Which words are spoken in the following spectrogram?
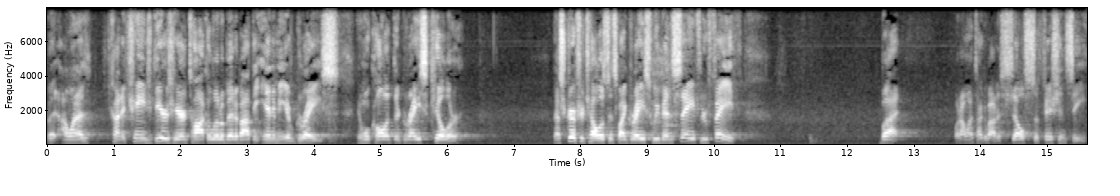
but I want to kind of change gears here and talk a little bit about the enemy of grace. And we'll call it the grace killer. Now, Scripture tells us it's by grace we've been saved through faith. But what I want to talk about is self sufficiency.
